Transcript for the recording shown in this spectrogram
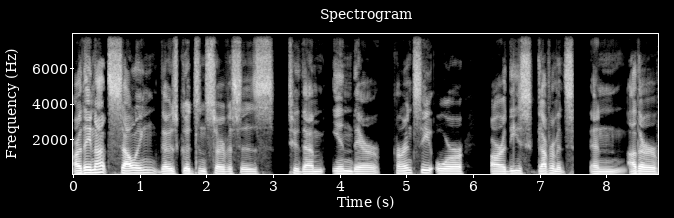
are they not selling those goods and services to them in their currency, or are these governments and other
